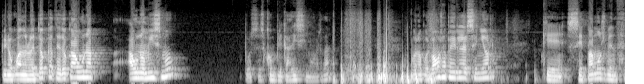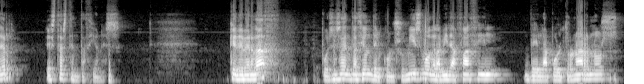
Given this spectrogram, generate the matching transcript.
Pero cuando le toca, te toca a uno mismo, pues es complicadísimo, ¿verdad? Bueno, pues vamos a pedirle al Señor que sepamos vencer estas tentaciones. Que de verdad, pues esa tentación del consumismo, de la vida fácil, del apoltronarnos,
